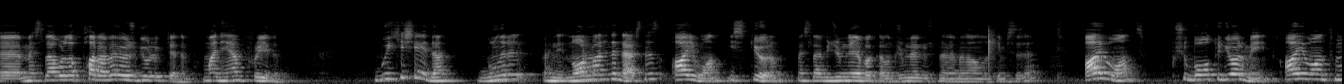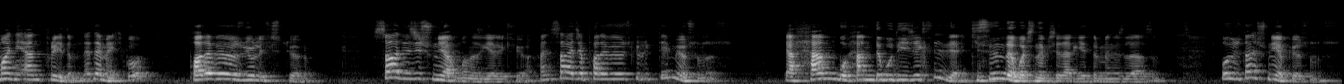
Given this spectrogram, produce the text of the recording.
e, mesela burada para ve özgürlük dedim. Money and freedom. Bu iki şeyden bunları hani normal ne dersiniz? I want, istiyorum. Mesela bir cümleye bakalım. Cümlenin üstünden hemen anlatayım size. I want, şu both'u görmeyin. I want money and freedom. Ne demek bu? Para ve özgürlük istiyorum. Sadece şunu yapmanız gerekiyor. Hani sadece para ve özgürlük demiyorsunuz. Ya hem bu hem de bu diyeceksiniz ya. ikisinin de başına bir şeyler getirmeniz lazım. O yüzden şunu yapıyorsunuz.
